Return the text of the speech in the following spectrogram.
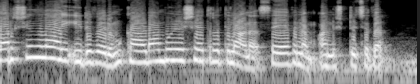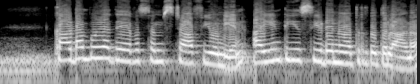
വർഷങ്ങളായി ഇരുവരും കാടാമ്പുഴ ക്ഷേത്രത്തിലാണ് സേവനം അനുഷ്ഠിച്ചത്. Kadampuzha Devaswom staff union I N T S സിയുടെ നേതൃത്വത്തിലാണ്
